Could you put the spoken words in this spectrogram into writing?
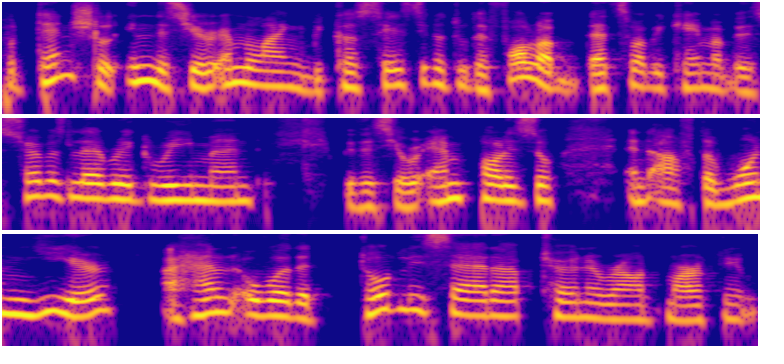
potential in the CRM line because sales didn't do the follow up. That's why we came up with a service level agreement with a CRM policy. And after one year, I handed over the totally set up turnaround marketing,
